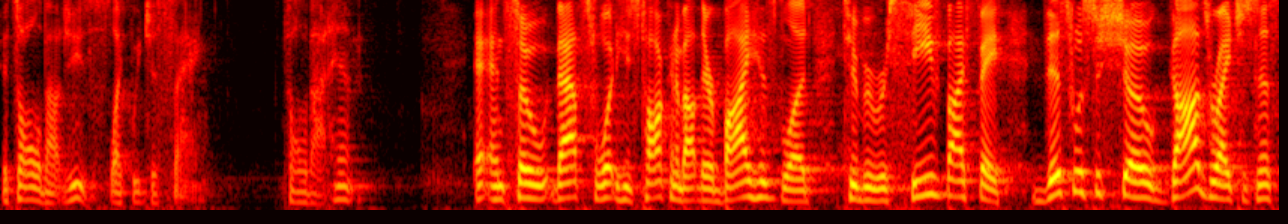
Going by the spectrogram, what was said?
It's all about Jesus, like we just sang. It's all about him. And so that's what he's talking about there by his blood to be received by faith. This was to show God's righteousness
